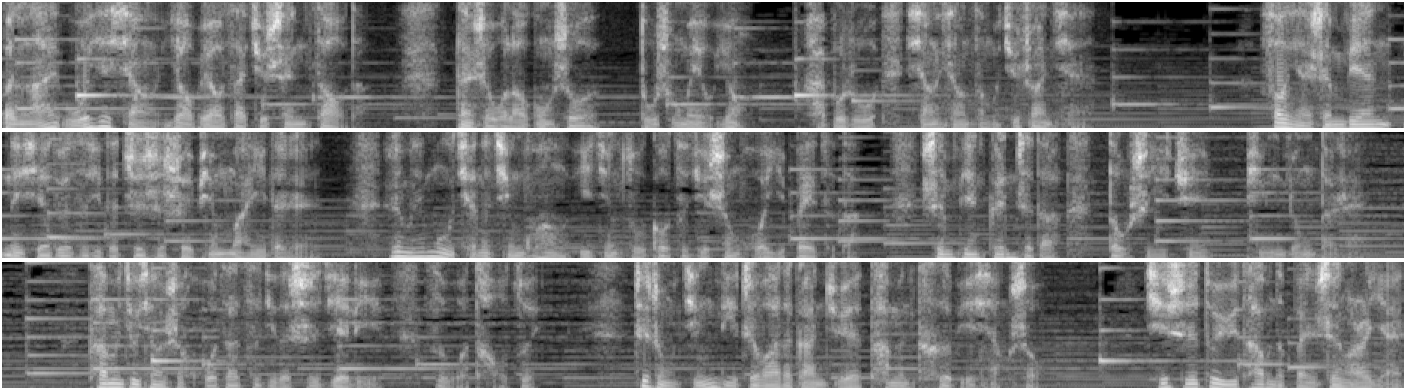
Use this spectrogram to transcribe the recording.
本来我也想要不要再去深造的，但是我老公说读书没有用，还不如想想怎么去赚钱。放眼身边那些对自己的知识水平满意的人。认为目前的情况已经足够自己生活一辈子的，身边跟着的都是一群平庸的人，他们就像是活在自己的世界里，自我陶醉，这种井底之蛙的感觉，他们特别享受。其实对于他们的本身而言，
